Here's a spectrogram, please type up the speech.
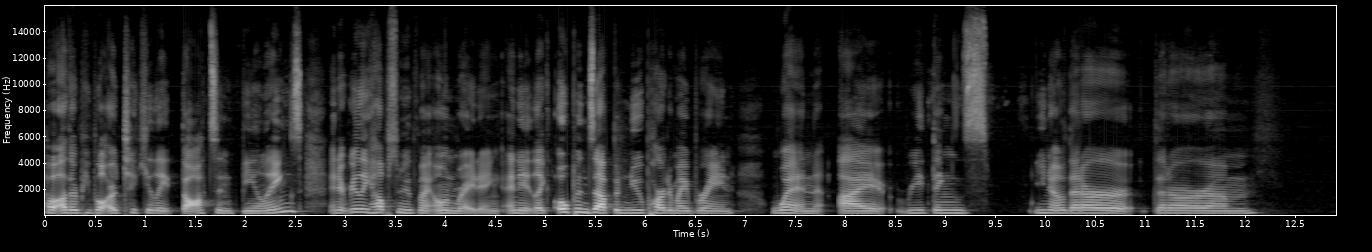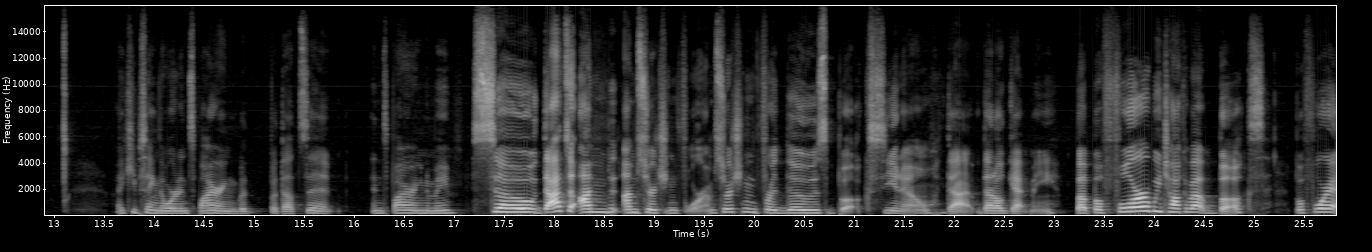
how other people articulate thoughts and feelings and it really helps me with my own writing and it like opens up a new part of my brain when I read things you know that are that are um I keep saying the word inspiring but but that's it inspiring to me. So that's I'm I'm searching for. I'm searching for those books, you know, that that'll get me. But before we talk about books, before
